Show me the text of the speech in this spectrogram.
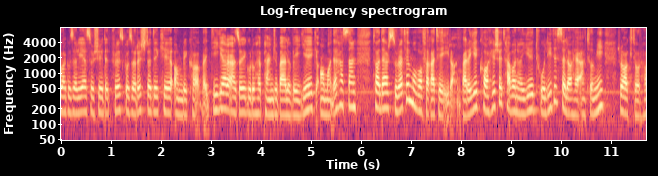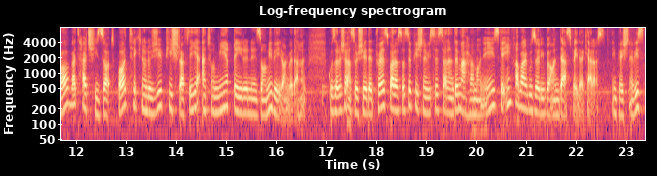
خبرگزاری اسوسییتد پرس گزارش داده که آمریکا و دیگر اعضای گروه پنج به علاوه یک آماده هستند تا در صورت موافقت ایران برای کاهش توانایی تولید سلاح اتمی، راکتورها و تجهیزات با تکنولوژی پیشرفته اتمی غیر نظامی به ایران بدهند. گزارش اسوسییتد پرس بر اساس پیشنویس سننده محرمانه است که این خبرگزاری به آن دست پیدا کرده است. این پیشنویس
